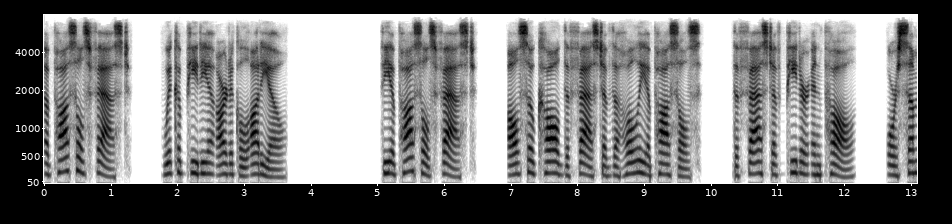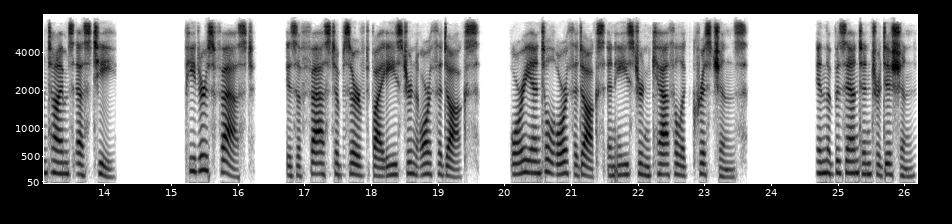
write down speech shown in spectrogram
Apostles' Fast, Wikipedia article audio. The Apostles' Fast, also called the Fast of the Holy Apostles, the Fast of Peter and Paul, or sometimes St. Peter's Fast, is a fast observed by Eastern Orthodox, Oriental Orthodox and Eastern Catholic Christians. In the Byzantine tradition,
